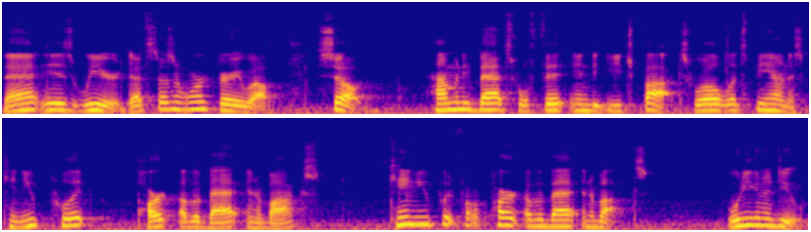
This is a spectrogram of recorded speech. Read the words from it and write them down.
That is weird. That doesn't work very well. So, how many bats will fit into each box? Well, let's be honest. Can you put part of a bat in a box? Can you put part of a bat in a box? What are you going to do?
